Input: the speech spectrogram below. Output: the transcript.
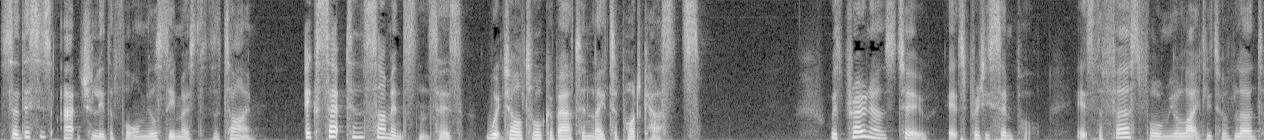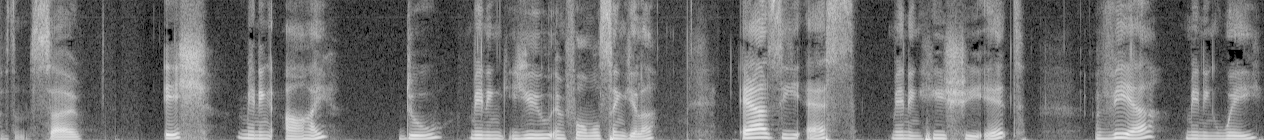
So this is actually the form you'll see most of the time. except in some instances, which I'll talk about in later podcasts. With pronouns too, it's pretty simple. It's the first form you're likely to have learnt of them, so ich meaning I, du meaning you informal singular, er sie es meaning he she it, wir meaning we,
